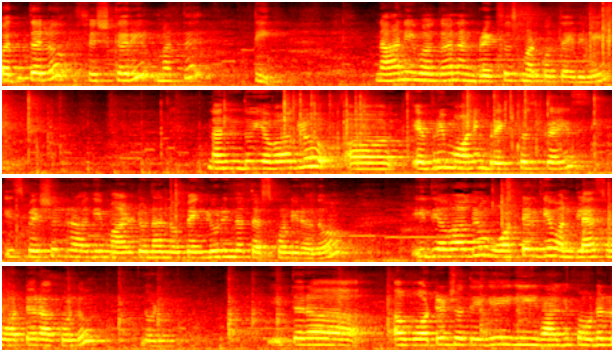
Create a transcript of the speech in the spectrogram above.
ಬತ್ತಲು ಫಿಶ್ ಕರಿ ಮತ್ತು ಟೀ. ನಾನಿವಾಗ ನಾನು ಬ್ರೇಕ್ಫಾಸ್ಟ್ ಮಾಡ್ಕೊತಾ ಇದ್ದೀನಿ. ನಂದು ಯಾವಾಗಲೂ ಎವ್ರಿ ಮಾರ್ನಿಂಗ್ ಬ್ರೇಕ್ಫಾಸ್ಟ್ ಗೈಸ್ ಈ ಸ್ಪೆಷಲ್ ರಾಗಿ ಮಾಲ್ಟು ನಾನು ಬೆಂಗಳೂರಿಂದ ತರಿಸ್ಕೊಂಡಿರೋದು. ಇದು ಯಾವಾಗಲೂ ವಾಟರ್ಗೆ ಒಂದು ಗ್ಲಾಸ್ ವಾಟರ್ ಹಾಕ್ಕೊಂಡು ನೋಡಿ. ಈ ಥರ ಆ ವಾಟರ್ ಜೊತೆಗೆ ಈ ರಾಗಿ ಪೌಡರ್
